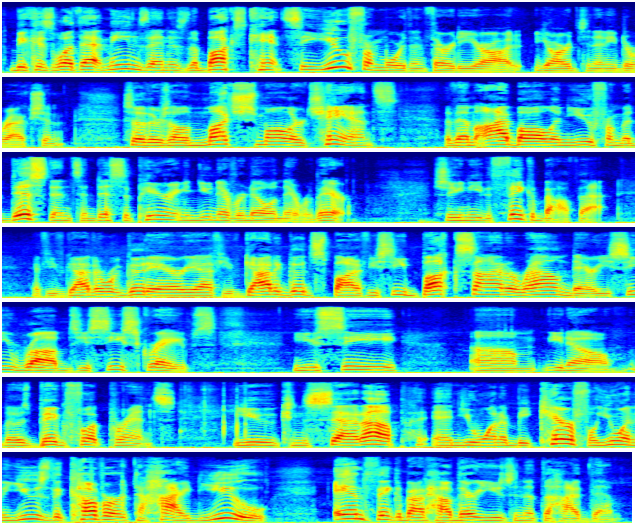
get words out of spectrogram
because what that means then is the bucks can't see you from more than 30 yard, yards in any direction. So there's a much smaller chance of them eyeballing you from a distance and disappearing and you never knowing they were there. So you need to think about that. If you've got a good area, if you've got a good spot, if you see buck sign around there, you see rubs, you see scrapes, you see, um, you know, those big footprints, you can set up and you want to be careful. You want to use the cover to hide you and think about how they're using it to hide them.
